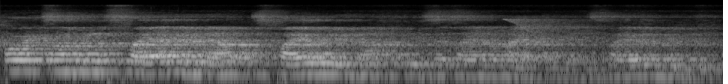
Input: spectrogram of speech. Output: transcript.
For example, spirulina, spirulina is a cyanobacteria. Spirulina.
